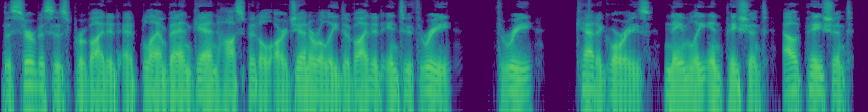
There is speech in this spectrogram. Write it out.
The services provided at Blambangan Hospital are generally divided into three, 3. Categories, namely inpatient, outpatient,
